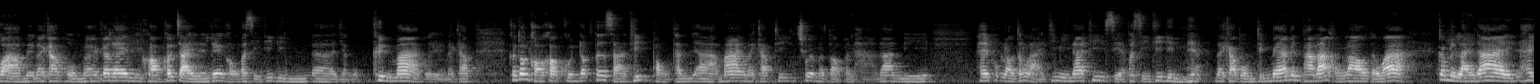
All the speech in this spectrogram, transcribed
ความเลยนะครับ ผมแล้วก็ได้มีความเข้าใจในเรื่องของภาษีที่ดินเอ่ออย่างขึ้นมากเลยนะครับ ก็ต้องขอขอบคุณดรสาธิตผ่องธัญญามากนะครับที่ช่วยมาตอบปัญหาด้านนี้ ให้พวกเราทั้งหลายที่มีหน้าที่เสียภาษีที่ดินเนี่ยนะครับผมถึงแม้เป็นภาระของเราแต่ว่าก็เป็นรายได้ให้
